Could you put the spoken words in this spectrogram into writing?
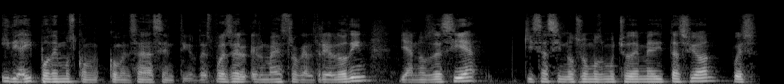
y de ahí podemos comenzar a sentir. Después el, el maestro Galtriel Odín ya nos decía, quizás si no somos mucho de meditación, pues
